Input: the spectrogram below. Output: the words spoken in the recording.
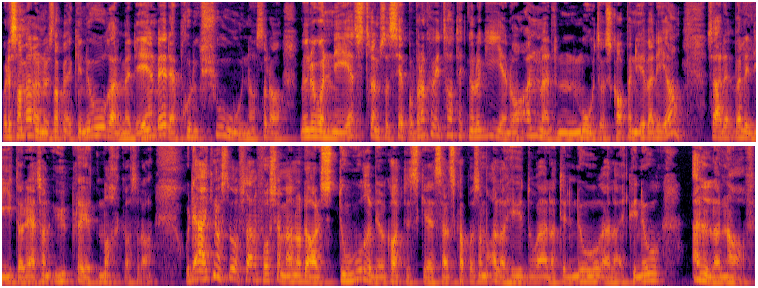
Og Det samme er det når du snakker med Equinor eller med DNB. Det er produksjon. altså da. Men når du går nedstrøms og ser på hvordan kan vi ta teknologien og anvende den mot å skape nye verdier, så er det veldig lite. og Det er et sånn upløyet mark. altså da. Og Det er ikke noe stor forskjell forskjell mellom da store byråkratiske selskaper som Aller Hydro eller Telenor eller Equinor eller Nav.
